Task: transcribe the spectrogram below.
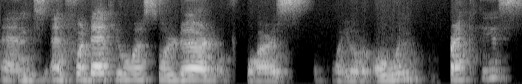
and, and for that, you also learn, of course, for your own practice.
